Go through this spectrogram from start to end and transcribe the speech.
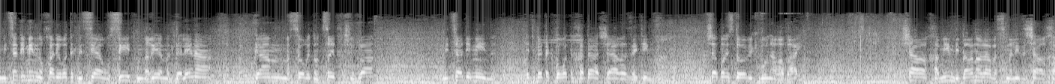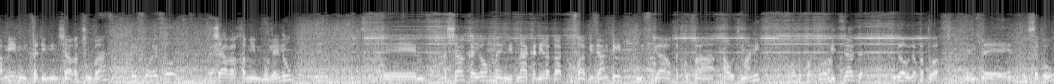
מצד ימין נוכל לראות את הכנסייה הרוסית, מריה מגדלנה, גם מסורת נוצרית חשובה. מצד ימין את בית הקברות החדש, שער הזיתים. עכשיו בואו נסתובב לכיוון הר הבית. שער הרחמים, דיברנו עליו, השמאלי זה שער הרחמים, מצד ימין שער התשובה. איפה, איפה? שער הרחמים מולנו. אה, השער כיום נבנה כנראה בתקופה הביזנטית, נסגר בתקופה העות'מאנית. אבל הוא פתוח. מצד, לא, הוא לא פתוח, הוא סגור.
